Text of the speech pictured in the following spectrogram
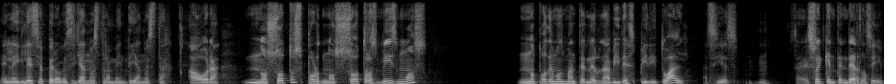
en la iglesia pero a veces ya nuestra mente ya no está. Ahora nosotros por nosotros mismos no podemos mantener una vida espiritual. Así es o sea, eso hay que entenderlo. Sí.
